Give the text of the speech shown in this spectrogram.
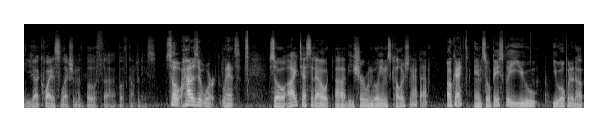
You got quite a selection with both uh, both companies. So how does it work, Lance? So I tested out uh, the Sherwin Williams Color Snap app, Okay. and so basically you you open it up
